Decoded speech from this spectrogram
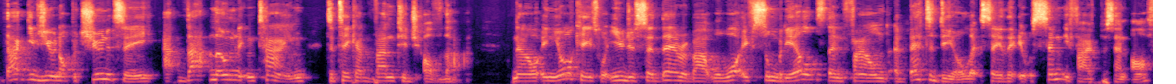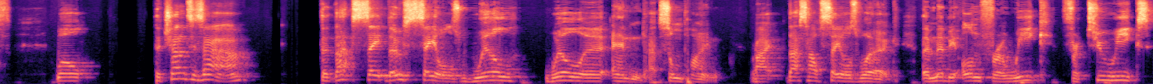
that gives you an opportunity at that moment in time to take advantage of that. Now, in your case, what you just said there about, well, what if somebody else then found a better deal? Let's say that it was 75% off. Well, the chances are that, that say, those sales will will uh, end at some point, right? That's how sales work. They may be on for a week, for two weeks.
